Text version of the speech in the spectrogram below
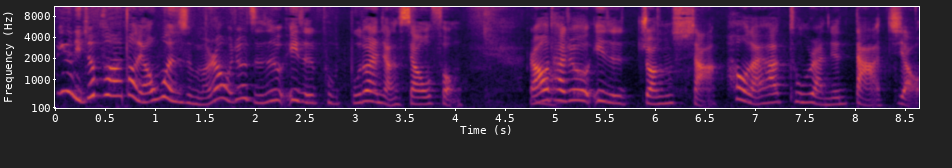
因为你就不知道到底要问什么，然后我就只是一直不不断讲 cell phone，然后他就一直装傻，后来他突然间大叫。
